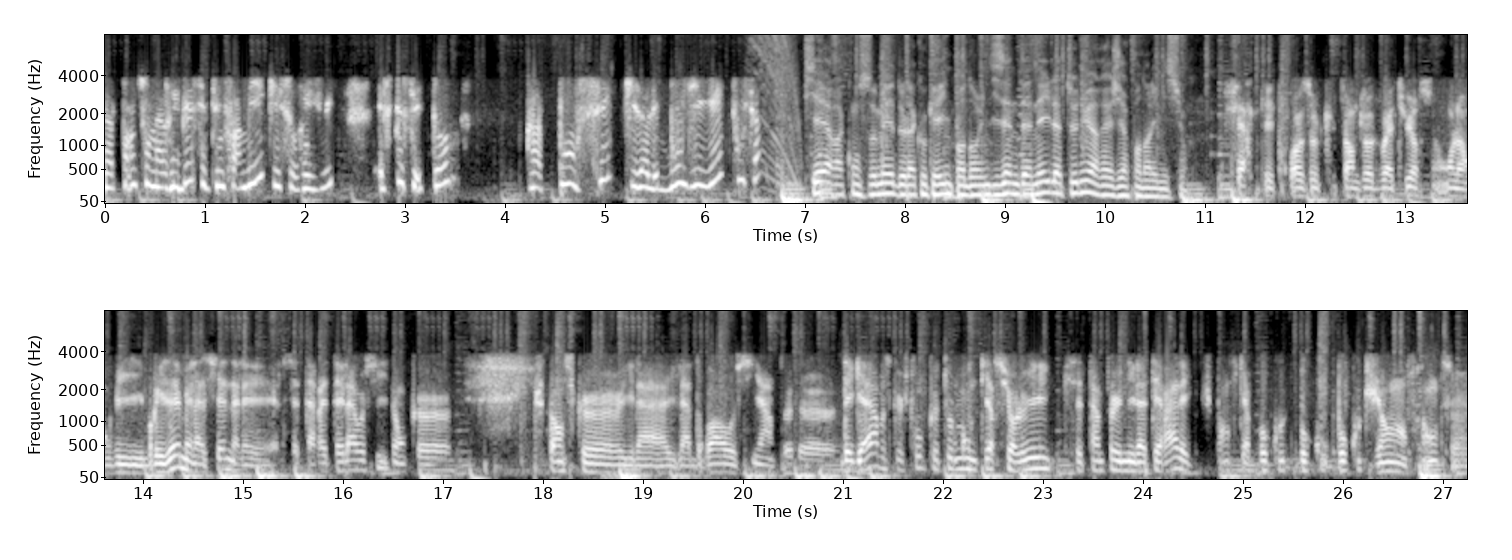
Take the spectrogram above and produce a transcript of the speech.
attendent son arrivée. C'est une famille qui se réjouit. Est-ce que cet homme a pensé qu'il allait bousiller tout ça? Pierre a consommé de la cocaïne pendant une dizaine d'années. Il a tenu à réagir pendant l'émission. Certes, les trois occupants de l'autre voiture ont leur vie brisée, mais la sienne, elle, est- elle s'est arrêtée là aussi. Donc, euh, pense qu'il a, il a droit aussi à un peu de d'égard, parce que je trouve que tout le monde tire sur lui, que c'est un peu unilatéral, et je pense qu'il y a beaucoup, beaucoup, beaucoup de gens en France euh,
